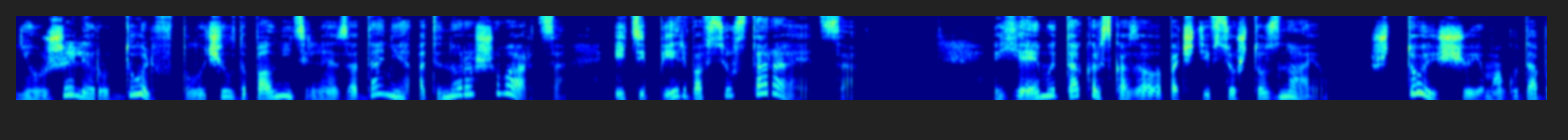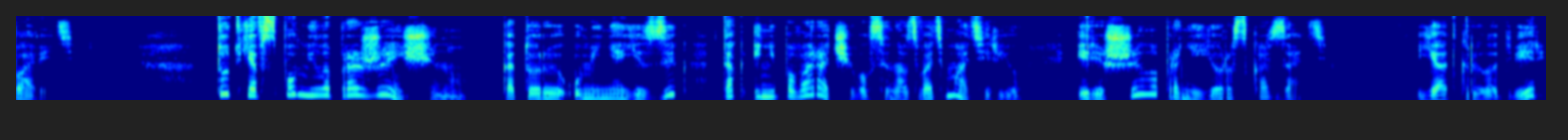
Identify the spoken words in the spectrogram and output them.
Неужели Рудольф получил дополнительное задание от Инора Шварца и теперь вовсю старается? Я им и так рассказала почти все, что знаю. Что еще я могу добавить? Тут я вспомнила про женщину, которую у меня язык так и не поворачивался назвать матерью, и решила про нее рассказать. Я открыла дверь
